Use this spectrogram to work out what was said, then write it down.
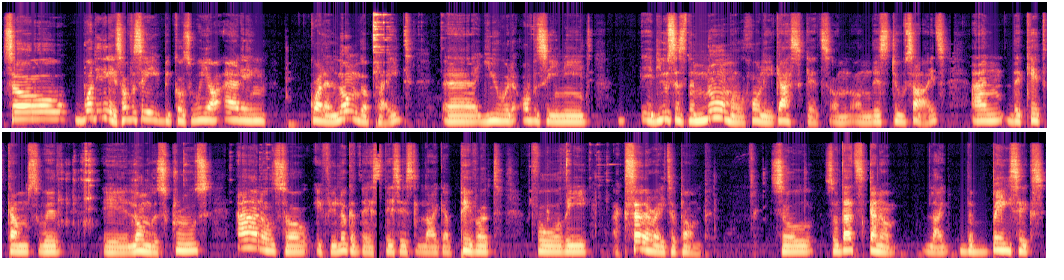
So what it is, obviously, because we are adding quite a longer plate, uh, you would obviously need, it uses the normal Holley gaskets on, on these two sides, and the kit comes with a longer screws, and also, if you look at this, this is like a pivot for the accelerator pump. So so that's kind of like the basics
